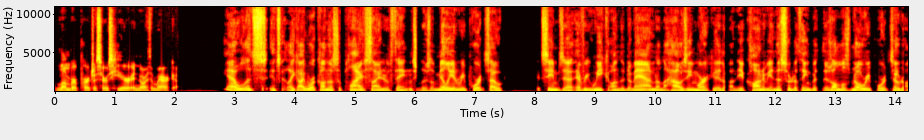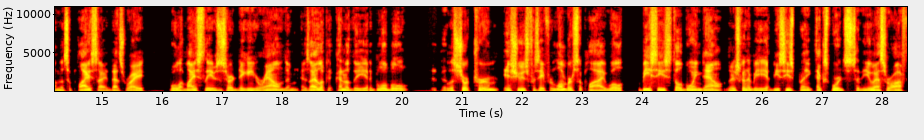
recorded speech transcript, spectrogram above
lumber purchasers here in North America? Yeah, well, it's it's like I work on the supply side of things. There's a million reports out. It seems uh, every week on the demand, on the housing market, on the economy, and this sort of thing. But there's almost no reports out on the supply side. That's where I roll up my sleeves and start digging around. And as I look at kind of the, uh, uh, the global, the short term issues for say for lumber supply, well, BC is still going down. There's going to be uh, BC's bringing exports to the US are off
